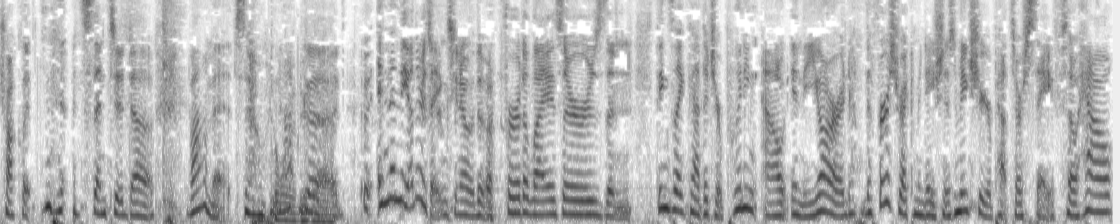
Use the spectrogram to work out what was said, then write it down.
chocolate scented uh, vomit. So not do good. And then the other things, you know, the fertilizers and things like that that you're putting out in the yard. The first recommendation is make sure your pets are safe. So how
